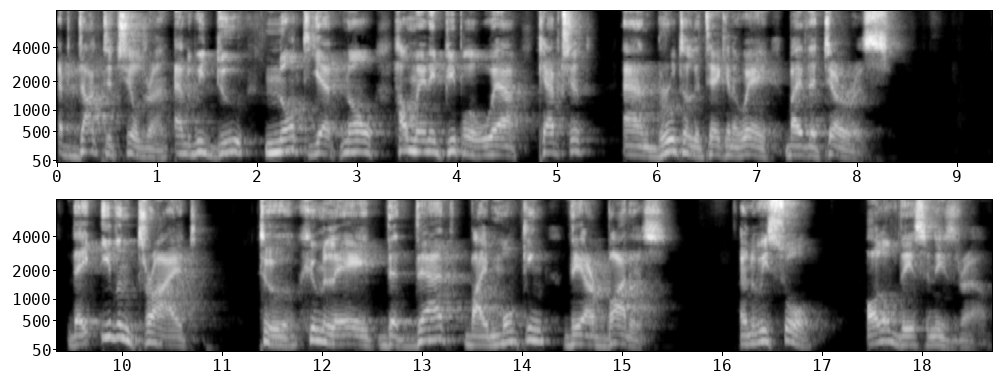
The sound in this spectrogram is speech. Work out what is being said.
abducted children, and we do not yet know how many people were captured and brutally taken away by the terrorists. They even tried to humiliate the dead by mocking their bodies. And we saw all of this in Israel.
